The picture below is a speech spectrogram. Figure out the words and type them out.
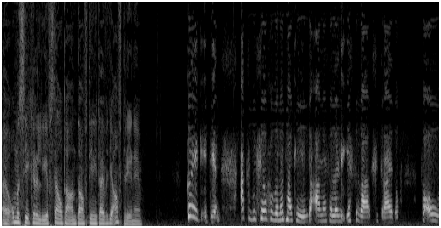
uh om 'n sekere leefstyl te handhaaf teen die tyd wat jy aftree, nê. Kyk, Etienne, ek beveel gewoonlik my kliënte aan as hulle die eerste werk gekry het of veral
